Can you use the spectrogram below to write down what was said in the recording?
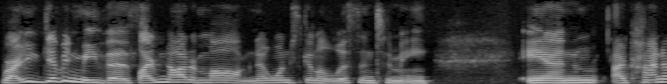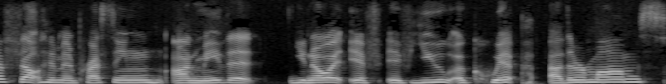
why are you giving me this? I'm not a mom. No one's gonna listen to me. And I kind of felt him impressing on me that, you know what, if if you equip other moms,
